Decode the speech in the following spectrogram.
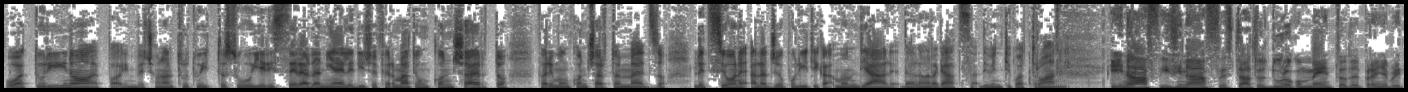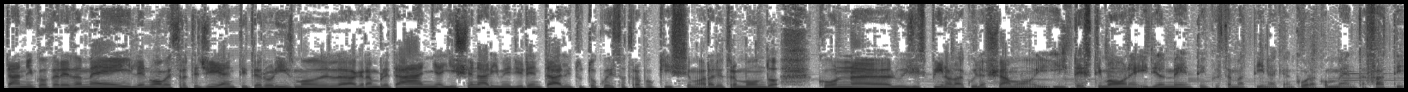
o a Torino? E poi invece un altro tweet su ieri sera. Daniele dice fermate un concerto, faremo un concerto e mezzo, lezione alla geopolitica mondiale. Dalla ragazza di 24 anni. Enough is enough è stato il duro commento del premier britannico Theresa May, le nuove strategie antiterrorismo della Gran Bretagna, gli scenari medio orientali, tutto questo tra pochissimo a Radio Tremondo con eh, Luigi Spinola a cui lasciamo il testimone idealmente in questa mattina che ancora commenta fatti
